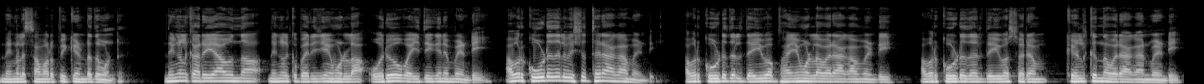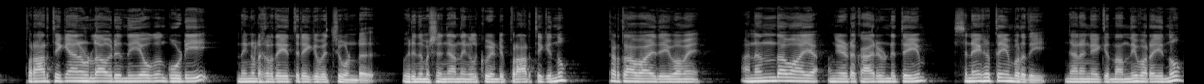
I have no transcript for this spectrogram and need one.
നിങ്ങൾ സമർപ്പിക്കേണ്ടതുണ്ട് നിങ്ങൾക്കറിയാവുന്ന നിങ്ങൾക്ക് പരിചയമുള്ള ഓരോ വൈദികനും വേണ്ടി അവർ കൂടുതൽ വിശുദ്ധരാകാൻ വേണ്ടി അവർ കൂടുതൽ ദൈവഭയമുള്ളവരാകാൻ വേണ്ടി അവർ കൂടുതൽ ദൈവസ്വരം കേൾക്കുന്നവരാകാൻ വേണ്ടി പ്രാർത്ഥിക്കാനുള്ള ഒരു നിയോഗം കൂടി നിങ്ങളുടെ ഹൃദയത്തിലേക്ക് വെച്ചുകൊണ്ട് ഒരു നിമിഷം ഞാൻ നിങ്ങൾക്ക് വേണ്ടി പ്രാർത്ഥിക്കുന്നു. കർത്താവായ ദൈവമേ അനന്തമായ അങ്ങയുടെ കാരുണ്യത്തെയും സ്നേഹത്തെയും പ്രതി ഞാൻ അങ്ങേക്ക് നന്ദി പറയുന്നു.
